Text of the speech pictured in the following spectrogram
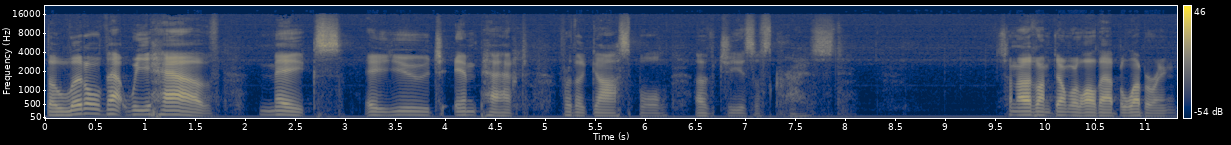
the little that we have, makes a huge impact for the gospel of Jesus Christ. So now that I'm done with all that blubbering,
